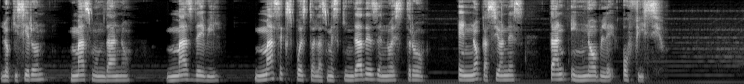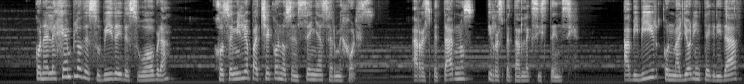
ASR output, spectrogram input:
lo quisieron más mundano, más débil, más expuesto a las mezquindades de nuestro, en ocasiones, tan innoble oficio. Con el ejemplo de su vida y de su obra, José Emilio Pacheco nos enseña a ser mejores, a respetarnos y respetar la existencia, a vivir con mayor integridad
